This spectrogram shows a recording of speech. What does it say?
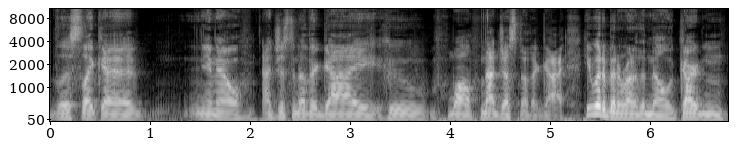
just like a, you know, just another guy who, well, not just another guy. He would have been a run of the mill garden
